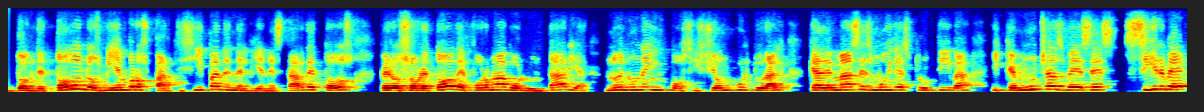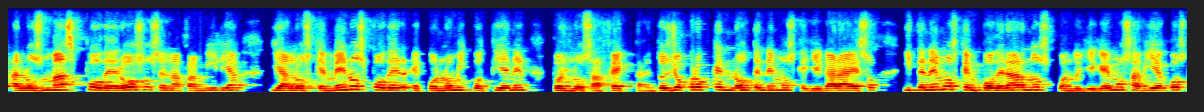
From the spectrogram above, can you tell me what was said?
donde todos los miembros participan en el bienestar de todos, pero sobre todo de forma voluntaria, no en una imposición cultural que además es muy destructiva y que muchas veces sirve a los más poderosos en la familia y a los que menos poder económico tienen, pues los afecta. Entonces yo creo que no tenemos que llegar a eso y tenemos que empoderarnos cuando lleguemos a viejos,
